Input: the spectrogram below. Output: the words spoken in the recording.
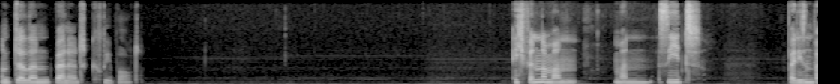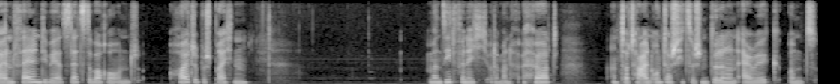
und Dylan Bennett Klebold. Ich finde, man, man sieht bei diesen beiden Fällen, die wir jetzt letzte Woche und heute besprechen, man sieht, finde ich, oder man hört einen totalen Unterschied zwischen Dylan und Eric. Und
